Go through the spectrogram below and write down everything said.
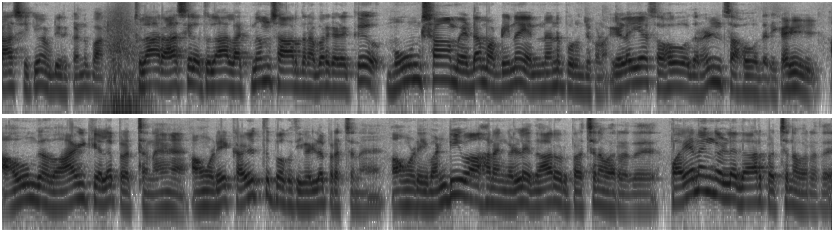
ராசிக்கும் எப்படி இருக்குன்னு பார்க்கலாம். துலா ராசியில துலா லக்னம் சார்ந்த நபர்களுக்கு மூன்றாம் இடம் அப்படின்னா என்னன்னு புரிஞ்சுக்கணும். இளைய சகோதரன் சகோதரிகள். அவங்க வாழ்க்கையில பிரச்சனை அவங்களுடைய கழுத்து பகுதிகளில் பிரச்சனை அவங்களுடைய வண்டி வாகனங்களில் ஏதாவது ஒரு பிரச்சனை வர்றது பயணங்கள்ல ஏதாவது பிரச்சனை வர்றது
